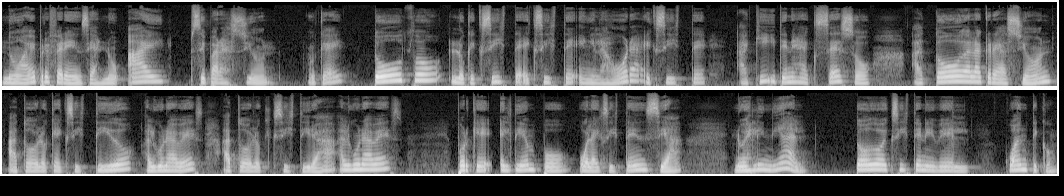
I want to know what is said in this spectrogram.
no hay preferencias, no hay separación, ¿ok? Todo lo que existe existe en el ahora, existe aquí y tienes acceso a toda la creación, a todo lo que ha existido alguna vez, a todo lo que existirá alguna vez porque el tiempo o la existencia no es lineal, todo existe a nivel cuántico.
